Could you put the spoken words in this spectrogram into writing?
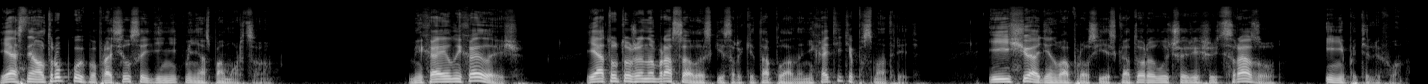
Я снял трубку и попросил соединить меня с Поморцевым. «Михаил Михайлович, я тут уже набросал эскиз ракетоплана. Не хотите посмотреть? И еще один вопрос есть, который лучше решить сразу и не по телефону.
